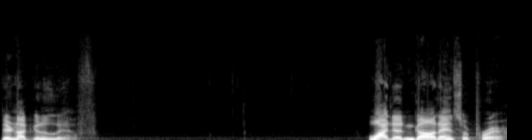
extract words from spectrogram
they're not going to live. Why doesn't God answer prayer?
